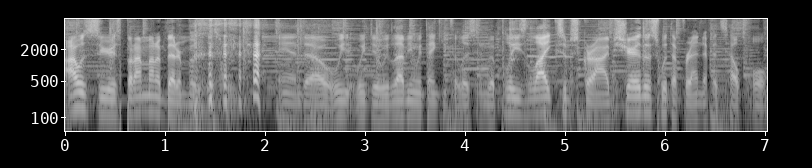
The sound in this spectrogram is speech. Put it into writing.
I was serious, but I'm on a better mood this week, and uh, we we do. We love you. and We thank you for listening. But please like, subscribe, share this with a friend if it's helpful,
